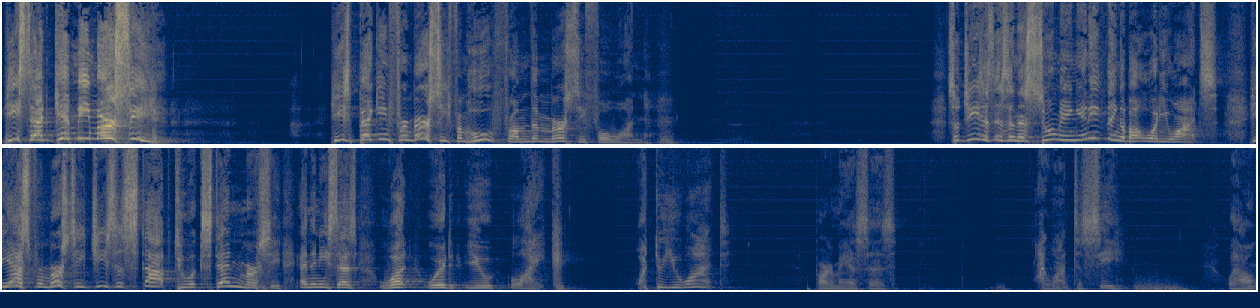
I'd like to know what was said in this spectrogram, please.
He said, Give me mercy. He's begging for mercy from who? From the merciful one. So Jesus isn't assuming anything about what he wants. He asked for mercy. Jesus stopped to extend mercy. And then he says, What would you like? What do you want? Bartimaeus says, I want to see. Well,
